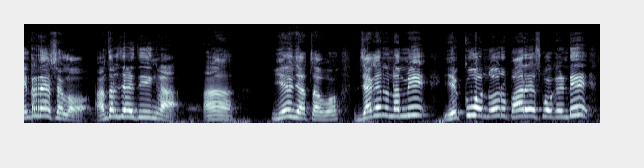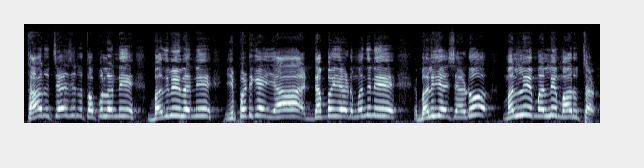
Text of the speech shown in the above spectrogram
ఇంటర్నేషనల్లో అంతర్జాతీయంగా ఏం చేస్తావు? జగన్ నమ్మి ఎక్కువ నోరు పారేసుకోకండి. తాను చేసిన తప్పులన్నీ బదిలీలన్నీ ఇప్పటికే యా డెబ్బై ఏడు మందిని బలి చేశాడు. మళ్ళీ మళ్ళీ మారుస్తాడు.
